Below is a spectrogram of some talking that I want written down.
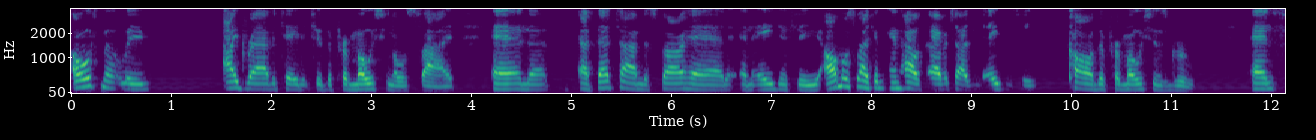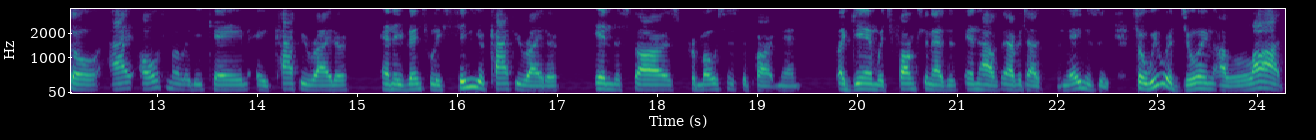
ultimately, I gravitated to the promotional side. And uh, at that time, the Star had an agency, almost like an in-house advertising agency called the Promotions Group. And so I ultimately became a copywriter and eventually senior copywriter in the Star's promotions department, again, which functioned as an in-house advertising agency. So we were doing a lot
